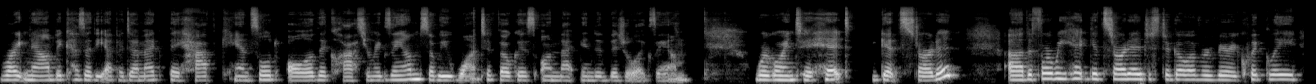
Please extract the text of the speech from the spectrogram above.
Right now, because of the epidemic, they have canceled all of the classroom exams, so we want to focus on that individual exam. We're going to hit get started. Uh, before we hit get started, just to go over very quickly,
